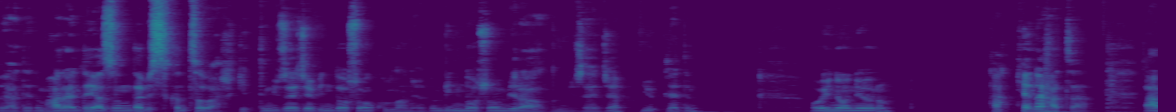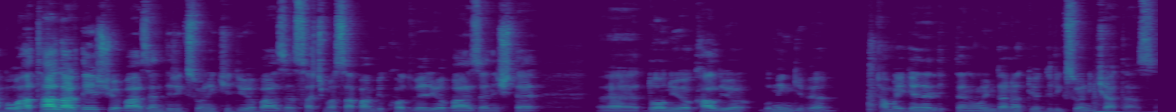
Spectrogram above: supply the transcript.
Ya dedim herhalde yazılımda bir sıkıntı var. Gittim güzelce Windows 10 kullanıyordum. Windows 11'i aldım güzelce. Yükledim. Oyun oynuyorum. Tak gene hata. Ya bu hatalar değişiyor. Bazen DirectX 12 diyor, bazen saçma sapan bir kod veriyor, bazen işte e, donuyor kalıyor. Bunun gibi. Ama genellikle oyundan atıyor. DirectX 12 hatası.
